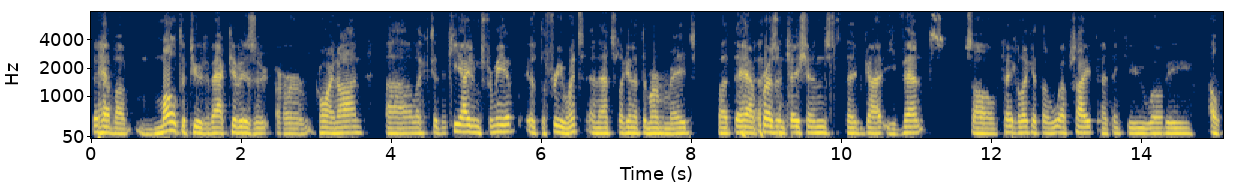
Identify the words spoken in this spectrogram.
they have a multitude of activities that are going on. Uh, like I said, the key items for me is the free went, and that's looking at the mermaids. But they have presentations, they've got events. So take a look at the website. I think you will be. Oh,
